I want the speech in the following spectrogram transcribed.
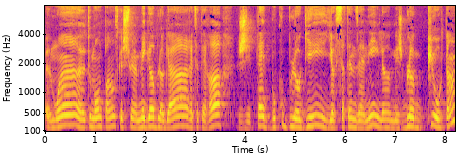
euh, Moi, tout le monde pense que je suis un méga blogueur, etc. J'ai peut-être beaucoup blogué il y a certaines années, là, mais je blogue plus autant.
